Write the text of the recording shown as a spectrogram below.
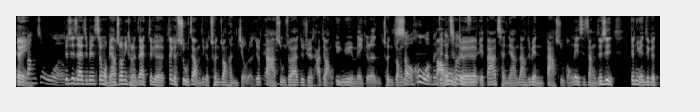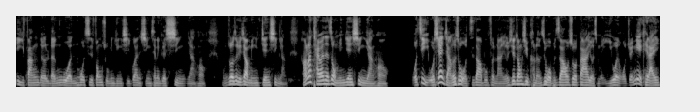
对帮助我，就是在这边生活。比方说，你可能在这个这个树在我们这个村庄很久了，就大树，所以他就觉得它就好像孕育每个人村庄，守护我们保护，对对对，给大家乘凉，这样就变成大树公，类似这样，就是根源这个地方的人文或是风俗民情习惯形成了一个信仰哦。我们说这个叫民间信仰。好，那台湾的这种民间信仰哦。我自己我现在讲的是我知道部分啦，有些东西可能是我不知道，说大家有什么疑问，我觉得你也可以来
